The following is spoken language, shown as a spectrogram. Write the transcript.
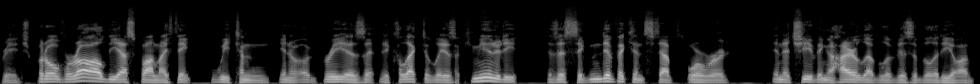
breach. But overall, the SBOM, I think we can, you know, agree as a, collectively as a community is a significant step forward in achieving a higher level of visibility on,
